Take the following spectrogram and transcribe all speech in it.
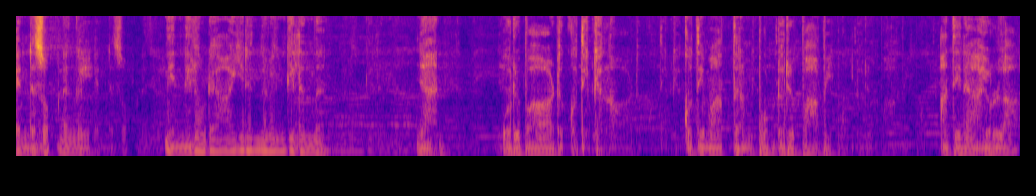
എന്റെ സ്വപ്നങ്ങൾ നിന്നിലൂടെ ആയിരുന്നുവെങ്കിലെന്ന് ഞാൻ ഒരുപാട് കൊതിക്കുന്നു. കുതി മാത്രം പൂണ്ടൊരു പാപി അതിനായുള്ള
